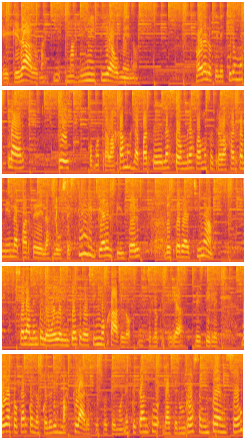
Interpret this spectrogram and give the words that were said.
eh, quedado, más, más nítida o menos. Ahora lo que les quiero mostrar es como trabajamos la parte de las sombras, vamos a trabajar también la parte de las luces. Sin limpiar el pincel de cera china, solamente lo voy a limpiar pero sin mojarlo, eso es lo que quería decirles. Voy a tocar con los colores más claros que yo tengo, en este caso va a ser un rosa intenso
